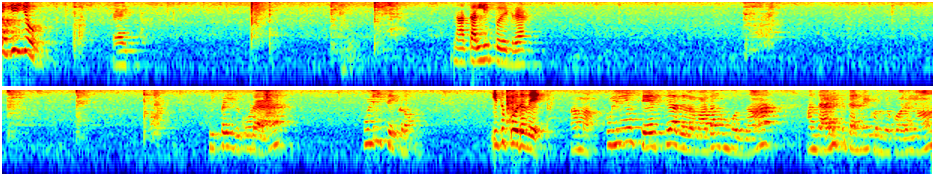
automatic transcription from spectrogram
ஐயோ நான் தள்ளி போயிடுறேன். இப்போ இது கூட புளி சேர்க்குறோம். இது கூடவே. ஆமாம் புளியும் சேர்த்து அதில் வதங்கும் போது தான் அந்த அரிப்பு தன்மை கொஞ்சம் குறையும்.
